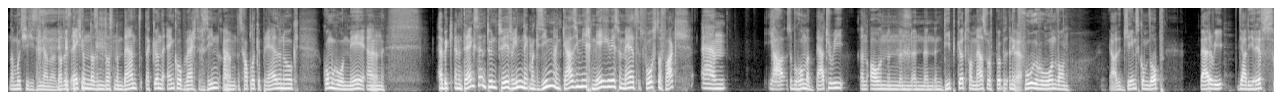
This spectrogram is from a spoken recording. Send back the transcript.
dat moet je gezien hebben. Dat is echt een, dat is een, dat is een band, dat kun je enkel op Werchter zien, Ja. aan schappelijke prijzen ook. Kom gewoon mee. En heb ik in een tank zijn toen twee vrienden, denk Maxime en Casimir, meegeweest met mij het, het voorste vak. En ja, ze begon met Battery, een, al een, een, een, een, een deep cut van Master of Puppets. En ik Ja. voelde gewoon van, ja, de James komt op, Battery, ja, die riffs,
